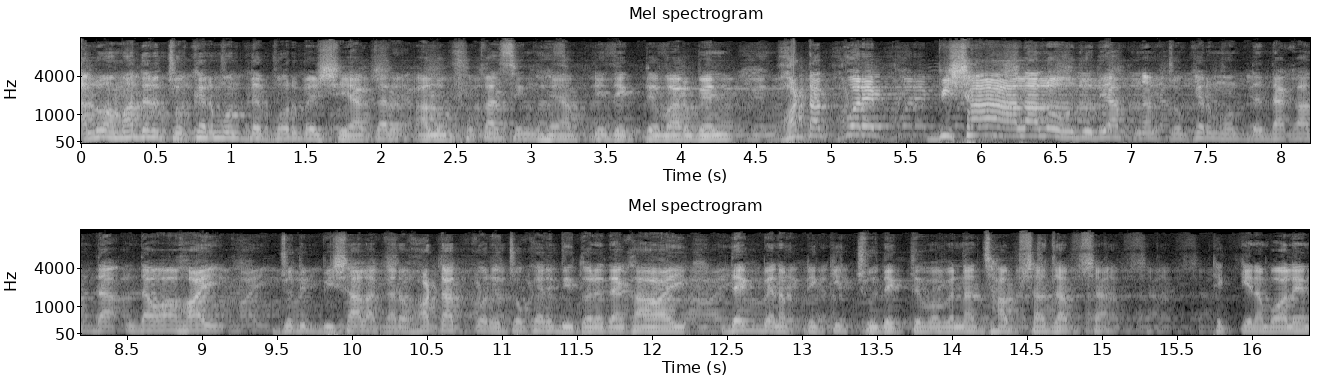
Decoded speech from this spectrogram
আলো আমাদের চোখের মধ্যে পড়বে, সে আকার আলো ফোকাসিং হয়ে আপনি দেখতে পারবেন। হঠাৎ করে বিশাল আলো যদি আপনার চোখের মধ্যে দেখা দেওয়া হয়, যদি বিশাল আকারে হঠাৎ করে চোখের ভিতরে দেখা হয়, দেখবেন আপনি কিচ্ছু দেখতে পাবেন না, ঝাপসা ঝাপসা। ঠিক কিনা বলেন?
